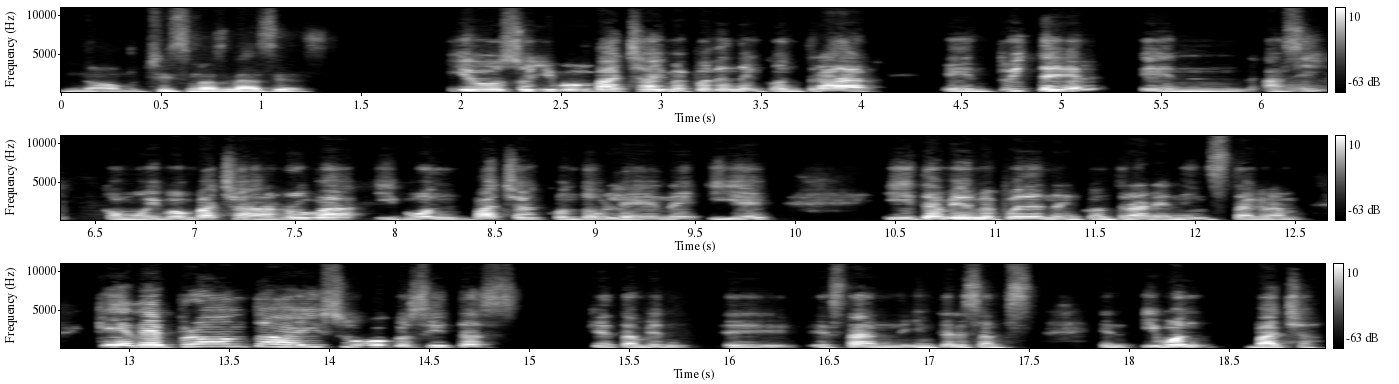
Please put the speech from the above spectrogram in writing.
No, muchísimas gracias. Yo soy Ivonne Bacha y me pueden encontrar en Twitter, en así como Ivonne Bacha, arroba Ivonne Bacha con doble N y E. Y también me pueden encontrar en Instagram, que de pronto ahí subo cositas que también eh, están interesantes. En Ivonne Bacha,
